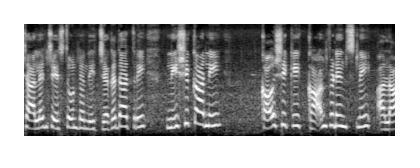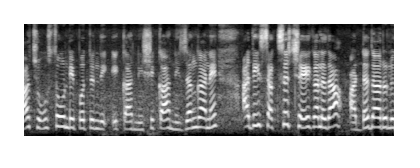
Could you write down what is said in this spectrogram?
ఛాలెంజ్ చేస్తూ ఉంటుంది. జగదాత్రి నిషికాని కౌశికి కాన్ఫిడెన్స్ని అలా చూస్తూ ఉండిపోతుంది. ఇక నిషిక నిజంగానే అది సక్సెస్ చేయగలదా? అడ్డదారులు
